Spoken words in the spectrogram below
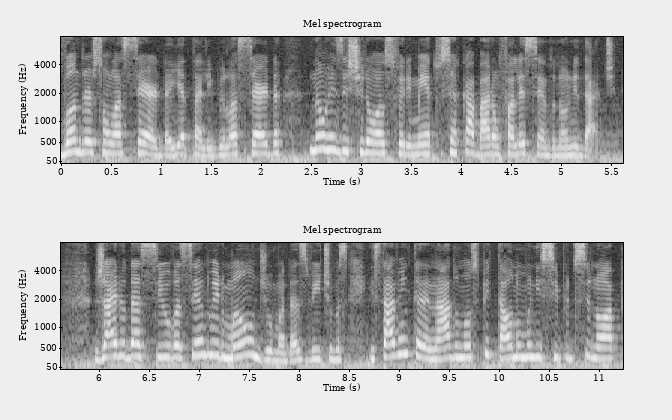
Wanderson Lacerda e Atalíbio Lacerda, não resistiram aos ferimentos e acabaram falecendo na unidade. Jairo da Silva, sendo irmão de uma das vítimas, estava internado no hospital no município de Sinop,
